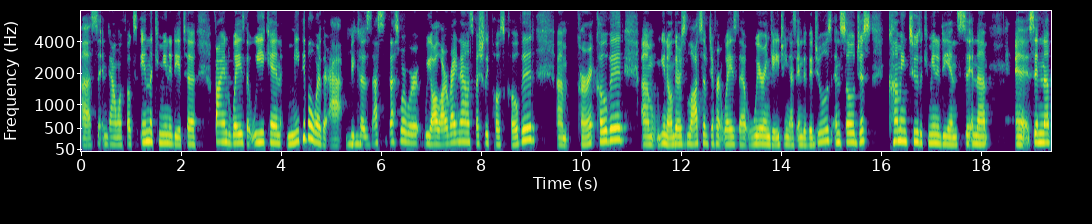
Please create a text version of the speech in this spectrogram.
uh, sitting down with folks in the community to find ways that we can meet people where they're at, mm-hmm. because that's that's where we're we all are right now, especially post COVID. Um, current COVID. Um, you know, there's lots of different ways that we're engaging as individuals. And so just coming to the community and sitting up and sitting up,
